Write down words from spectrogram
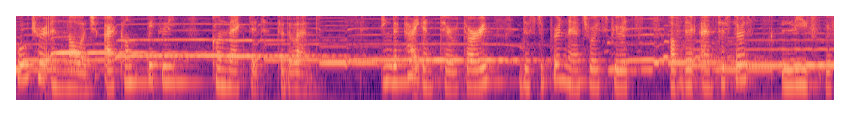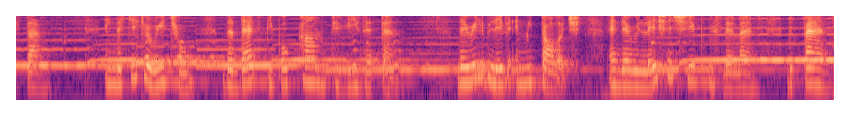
Culture and knowledge are completely connected to the land. In the Caigan territory, the supernatural spirits of their ancestors live with them. In the Kiki ritual, the dead people come to visit them. They really believe in mythology, and their relationship with their lands depends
